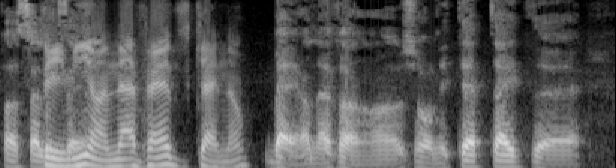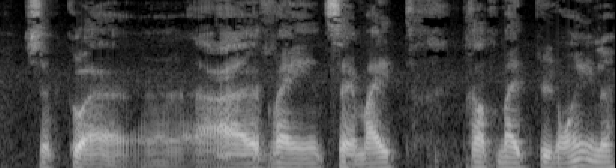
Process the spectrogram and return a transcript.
passer à T'es mis en avant du canon? Ben, en avant. On était peut-être, euh, je sais quoi, euh, à 25 mètres, 30 mètres plus loin, là.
